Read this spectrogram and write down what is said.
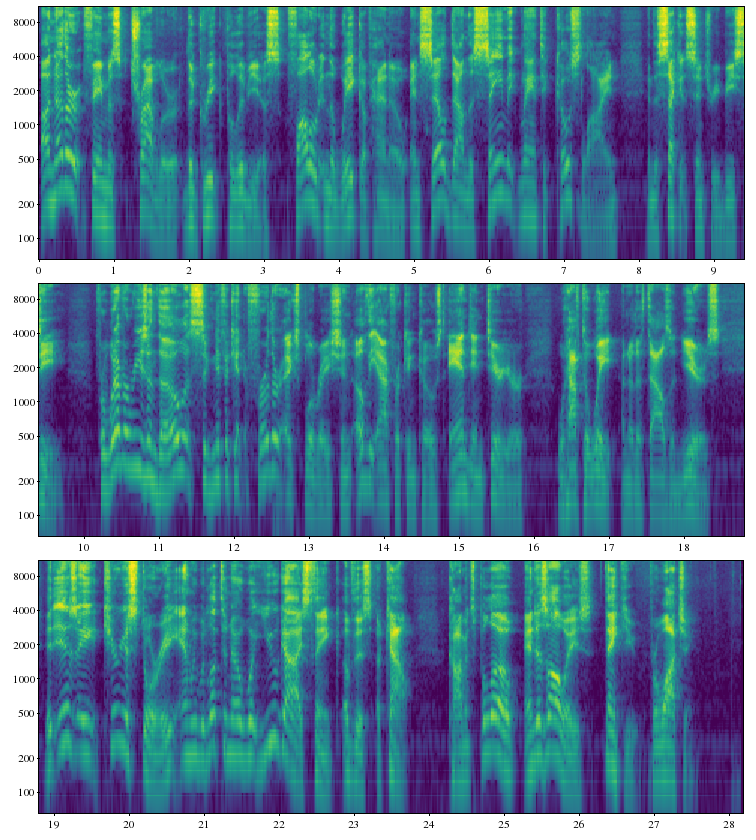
Another famous traveler, the Greek Polybius, followed in the wake of Hanno and sailed down the same Atlantic coastline in the 2nd century BC. For whatever reason, though, significant further exploration of the African coast and interior would have to wait another thousand years. It is a curious story, and we would love to know what you guys think of this account. Comments below, and as always, thank you for watching.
